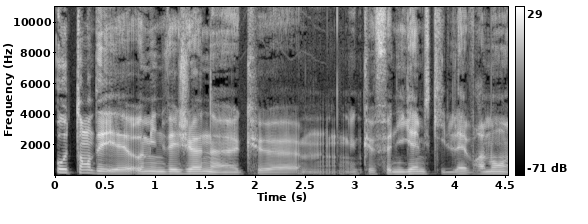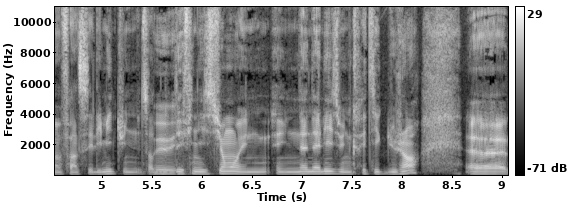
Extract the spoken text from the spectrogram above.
autant des home invasion euh, que, euh, que Funny Games qui l'est vraiment, enfin c'est limite une sorte Oui, de oui. définition, une, une analyse, une critique du genre. Euh,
